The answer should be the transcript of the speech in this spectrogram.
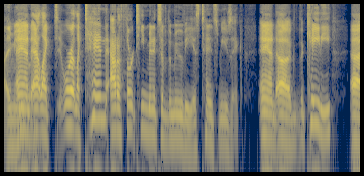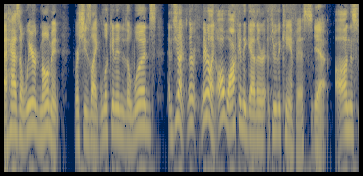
and at like t- we're at like 10 out of 13 minutes of the movie is tense music and uh, the Katie uh, has a weird moment where she's like looking into the woods, and she's like they're they're like all walking together through the campus Yeah. on this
